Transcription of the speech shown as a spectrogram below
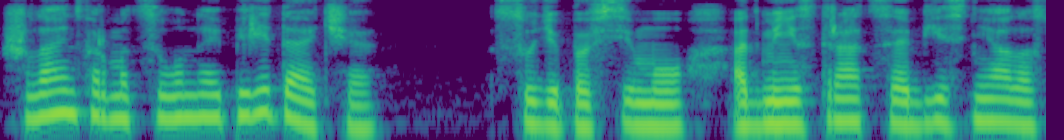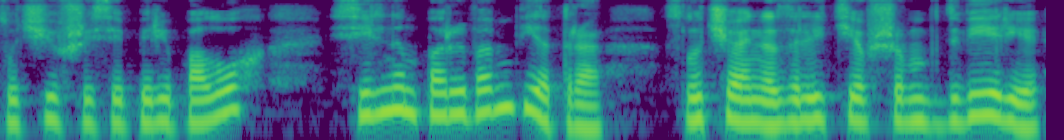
шла информационная передача. Судя по всему, администрация объясняла случившийся переполох сильным порывом ветра, случайно залетевшим в двери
